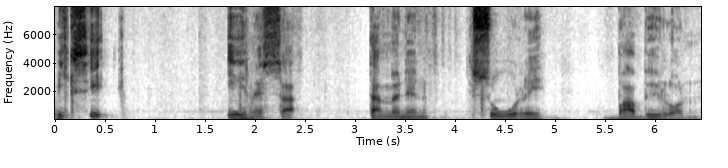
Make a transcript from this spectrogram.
Miksi ihmeessä tämmöinen suuri Babylon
